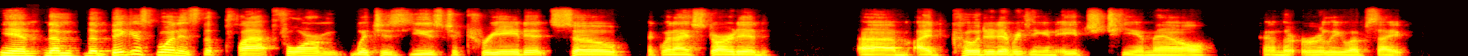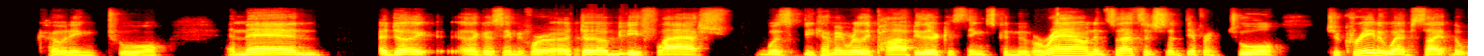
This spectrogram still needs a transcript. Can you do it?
Yeah, the the biggest one is the platform which is used to create it. So, like when I started, um, I'd coded everything in HTML, kind of the early website coding tool, and then Adobe, like I was saying before, Adobe Flash was becoming really popular because things could move around, and so that's just a different tool to create a website. The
